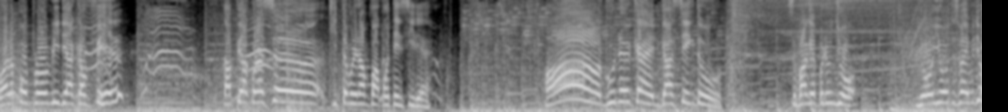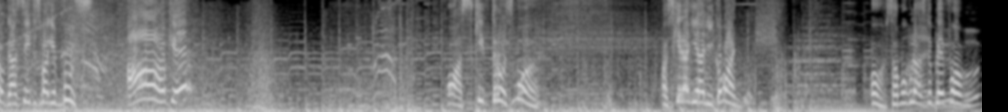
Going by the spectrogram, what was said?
Walaupun probably dia akan fail tapi aku rasa kita boleh nampak potensi dia. Oh, gunakan gasing tu sebagai penunjuk. Yo-yo tu sebagai penunjuk, gasing tu sebagai boost. Ah, okey. Oh, skip terus semua. Oh, sikit lagi Ali, come on. Oh, sama pula satu platform.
